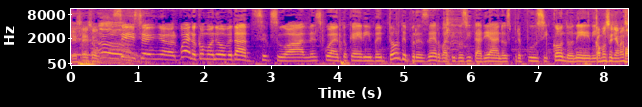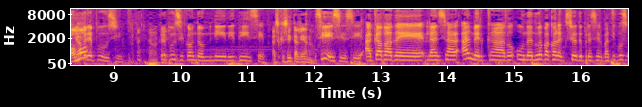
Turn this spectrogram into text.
¿Qué es eso? Sí, señor. Bueno, como novedad sexual, les cuento que el inventor de preservativos italianos, Prepusi Condonini. ¿Cómo se llama ¿Cómo? Prepusi. Ok. Prepusi Condonini dice. Es que es italiano. Sí, sí, sí. Acaba de lanzar al mercado una nueva colección de preservativos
